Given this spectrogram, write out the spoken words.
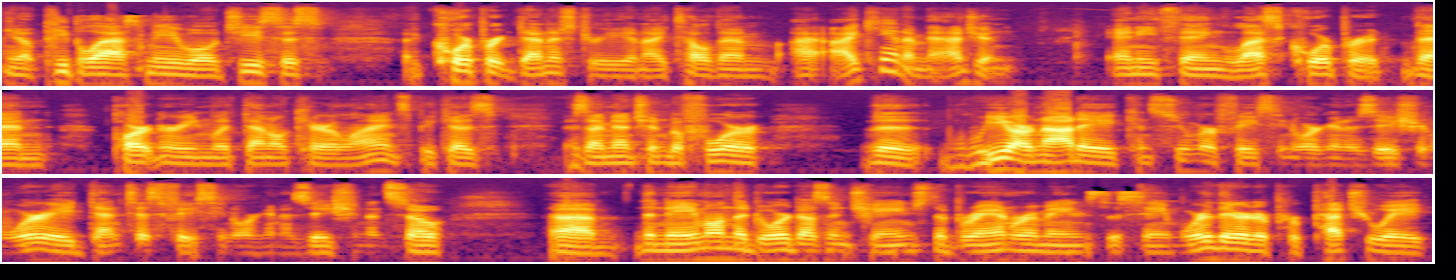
you know, people ask me, well, Jesus, corporate dentistry, and I tell them I, I can't imagine anything less corporate than partnering with Dental Care Alliance because, as I mentioned before, the we are not a consumer facing organization. We're a dentist facing organization, and so um, the name on the door doesn't change. The brand remains the same. We're there to perpetuate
